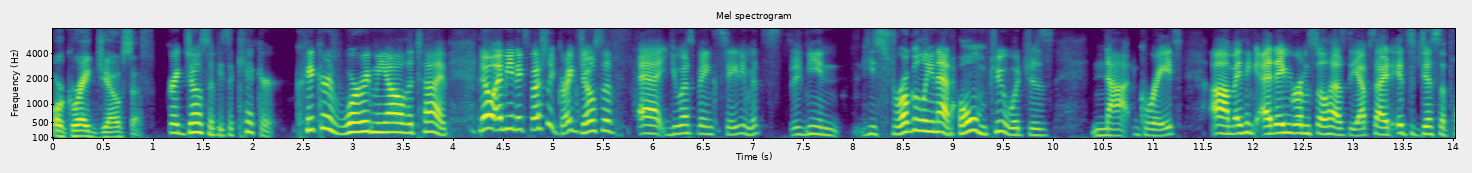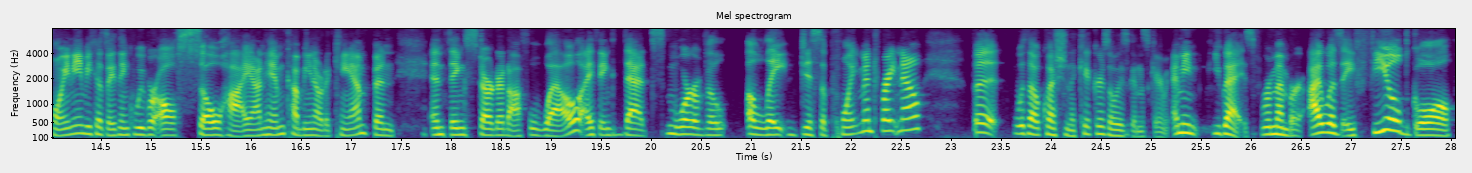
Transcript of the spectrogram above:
or Greg Joseph? Greg Joseph, he's a kicker. Kickers worry me all the time. No, I mean, especially Greg Joseph at US Bank Stadium. It's, I mean, he's struggling at home too, which is not great. Um, I think Ed Ingram still has the upside. It's disappointing because I think we were all so high on him coming out of camp and and things started off well. I think that's more of a, a late disappointment right now. But without question, the kicker's always going to scare me. I mean, you guys remember, I was a field goal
